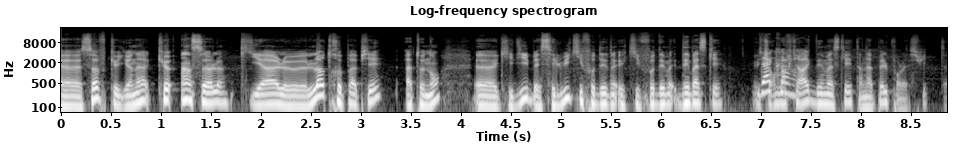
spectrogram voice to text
Euh, sauf qu'il y en a que un seul qui a l'autre papier attenant euh, qui dit ben, c'est lui qu'il faut, dé- faut dé- démasquer. Et tu remarqueras que démasquer est un appel pour la suite.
